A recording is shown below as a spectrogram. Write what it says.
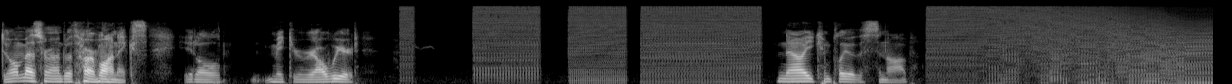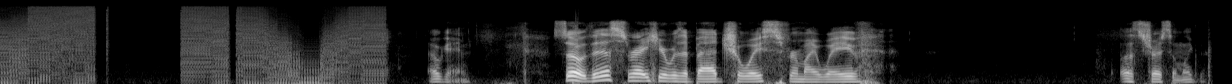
don't mess around with harmonics. It'll make you growl weird. Now you can play with the knob. Okay. So this right here was a bad choice for my wave. Let's try something like that.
